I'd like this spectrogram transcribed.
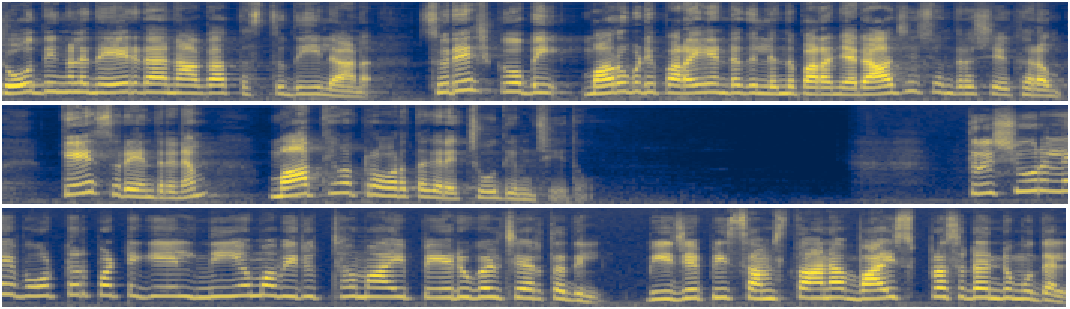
ചോദ്യങ്ങളെ നേരിടാനാകാത്ത സ്ഥിതിയിലാണ്. സുരേഷ് ഗോപി മറുപടി പറയേണ്ടതില്ലെന്ന് പറഞ്ഞ രാജീവ് ചന്ദ്രശേഖറും കെ സുരേന്ദ്രനും മാധ്യമപ്രവർത്തകരെ ചോദ്യം ചെയ്തു. തൃശൂരിലെ വോട്ടർ പട്ടികയിൽ നിയമവിരുദ്ധമായി പേരുകൾ ചേർത്തതിൽ ബി സംസ്ഥാന വൈസ് പ്രസിഡന്റ് മുതൽ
